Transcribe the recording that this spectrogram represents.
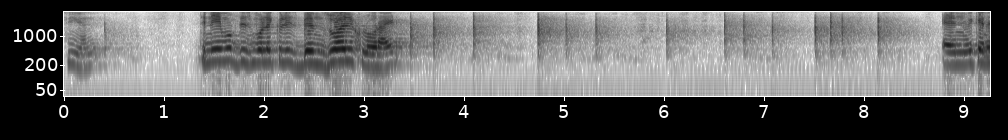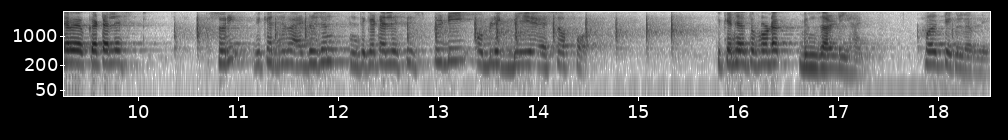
Cl. The name of this molecule is benzoyl chloride. And we can have a catalyst, sorry, we can have hydrogen and the catalyst is PD oblique BaSO4. We can have the product benzaldehyde particularly.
